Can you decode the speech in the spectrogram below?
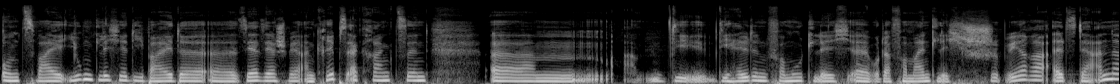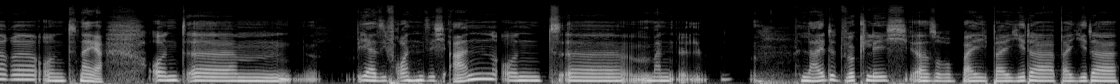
um zwei Jugendliche, die beide äh, sehr, sehr schwer an Krebs erkrankt sind ähm, die, die Heldin vermutlich äh, oder vermeintlich schwerer als der andere und naja, und ähm, ja, sie freunden sich an und äh, man leidet wirklich, also bei, bei jeder, bei jeder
